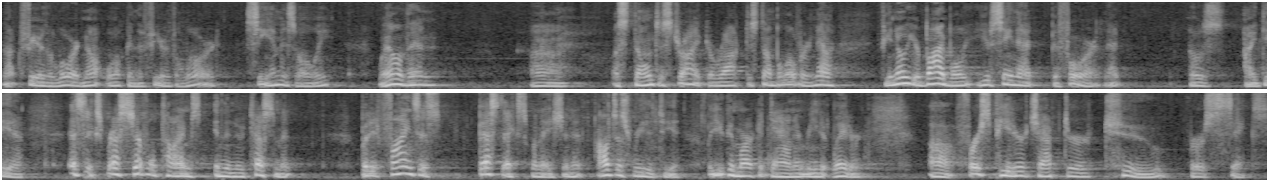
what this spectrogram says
not fear the Lord, not walk in the fear of the Lord, see him as holy, well, then uh, a stone to strike, a rock to stumble over. Now, if you know your Bible, you've seen that before, that those idea. It's expressed several times in the New Testament, but it finds its best explanation. And I'll just read it to you, but you can mark it down and read it later. Uh, 1 Peter chapter 2, verse 6.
